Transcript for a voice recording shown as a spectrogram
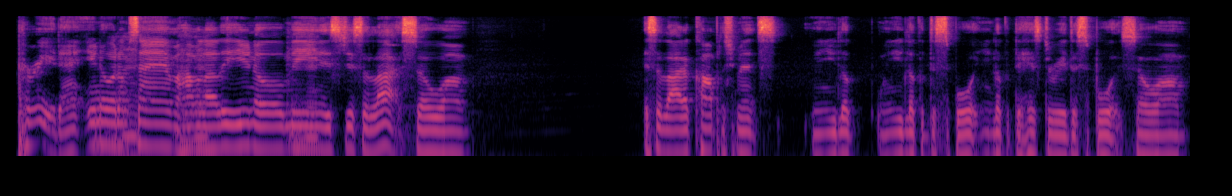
Period. eh? You know what I'm saying? Muhammad Ali. You know, what I mean, it's just a lot. So, um, it's a lot of accomplishments when you look when you look at the sport and you look at the history of the sport. So um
